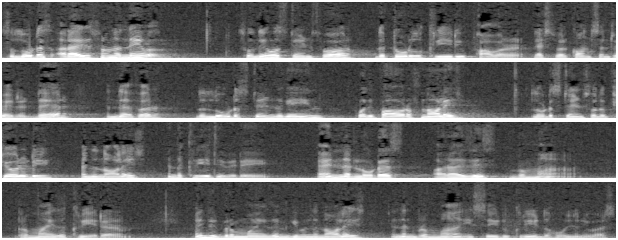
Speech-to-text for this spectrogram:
So lotus arises from the navel. So navel stands for the total creative power. That's where concentrated there. And therefore, the lotus stands again for the power of knowledge. Lotus stands for the purity and the knowledge and the creativity. And that lotus arises Brahma. Brahma is a creator. And this Brahma is then given the knowledge and then Brahma is said to create the whole universe.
